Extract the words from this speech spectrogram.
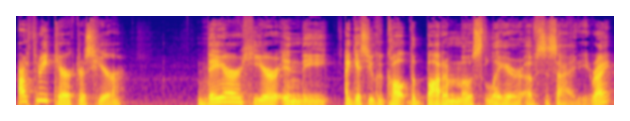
our three characters here, they are here in the, I guess you could call it the bottommost layer of society, right?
